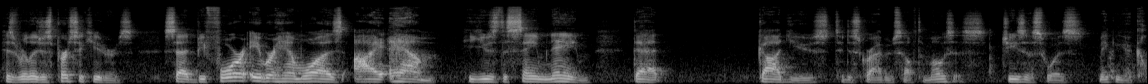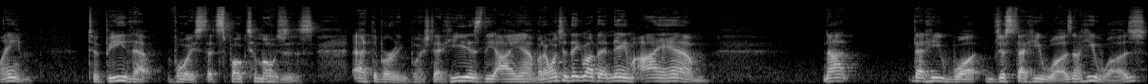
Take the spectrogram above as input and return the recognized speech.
his religious persecutors, said, Before Abraham was, I am. He used the same name that God used to describe himself to Moses. Jesus was making a claim to be that voice that spoke to Moses at the burning bush, that he is the I am. But I want you to think about that name, I am. Not that he was, just that he was. Now, he was.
